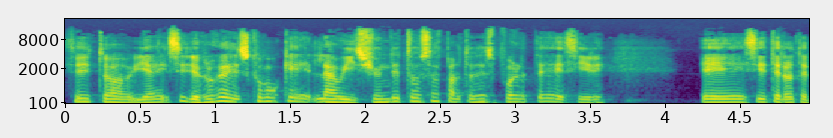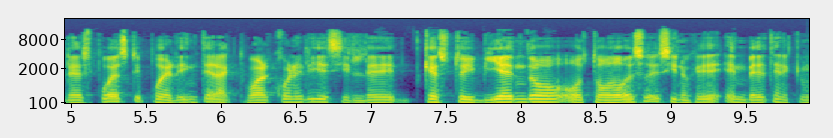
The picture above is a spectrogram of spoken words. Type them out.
Sí, todavía, sí, yo creo que es como que la visión de todas esas partes es fuerte decir, eh, si te lo tenés puesto y poder interactuar con él y decirle que estoy viendo o todo eso, sino que en vez de tener que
